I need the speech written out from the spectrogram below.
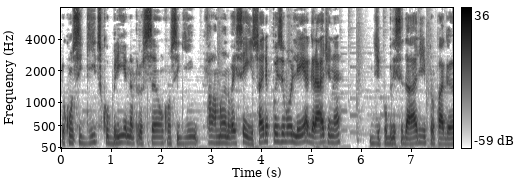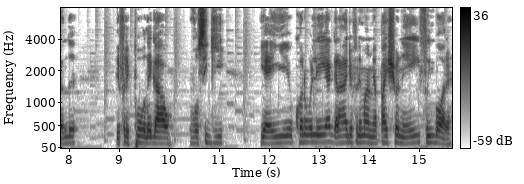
Eu consegui descobrir a minha profissão, consegui falar, mano, vai ser isso. Aí depois eu olhei a grade, né? De publicidade e propaganda. E eu falei, pô, legal, vou seguir. E aí, quando eu olhei a grade, eu falei, mano, me apaixonei e fui embora.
